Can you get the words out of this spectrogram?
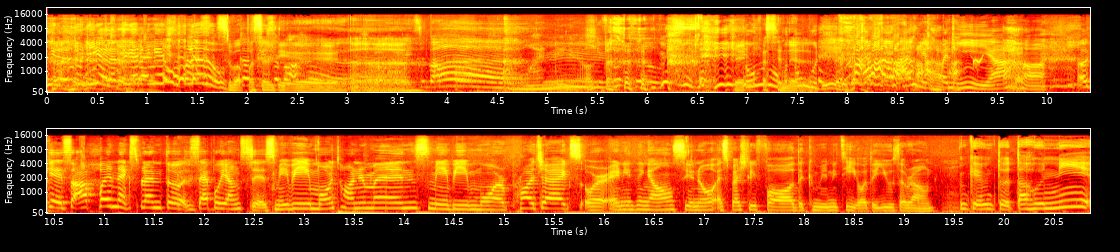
dia. Tu dia lah tu yang nangis tu. Sebab pasal dia uh, Sebab ah. Mana? very Tunggu, personal. tunggu dia. Tanya apa ni? Ya. Okay, so apa next plan untuk Zeppo Youngsters? Maybe more tournaments, maybe more projects or anything else, you know, especially for the community or the youth around. Okay, untuk tahun ni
